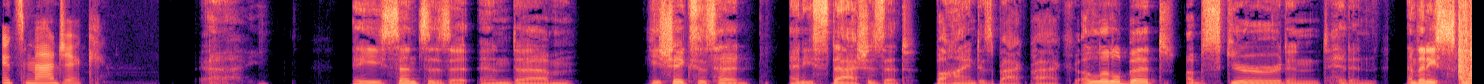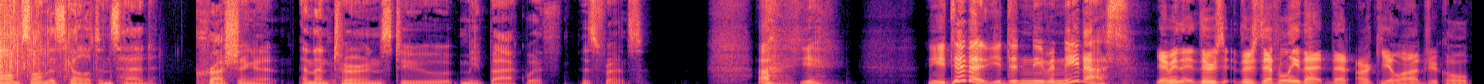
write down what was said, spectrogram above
It's magic. He senses it and um, he shakes his head and he stashes it behind his backpack, a little bit obscured and hidden. And then he stomps on the skeleton's head, crushing it, and then turns to meet back with his friends. Oh, you, you did it. You didn't even need us. Yeah, I mean, there's there's definitely that that archaeological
